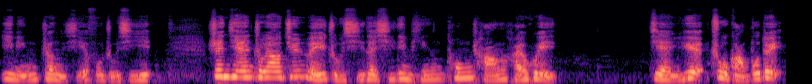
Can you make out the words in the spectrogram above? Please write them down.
一名政协副主席。身兼中央军委主席的习近平通常还会检阅驻港部队。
